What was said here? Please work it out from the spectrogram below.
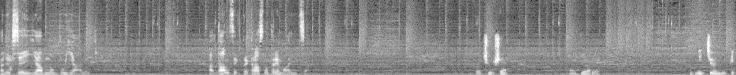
Алексей явно буянить. А Данцик прекрасно тримається. Бачу вже мадяри гнітьоні під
